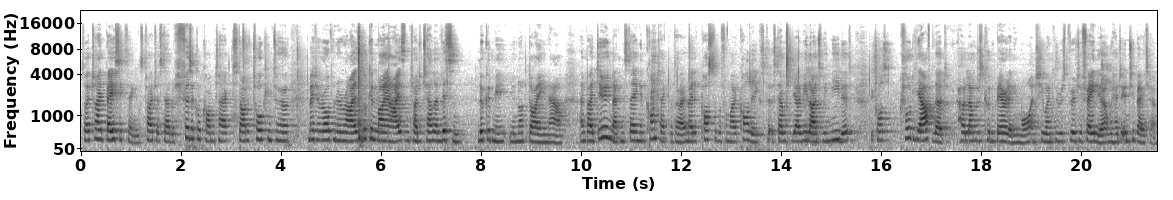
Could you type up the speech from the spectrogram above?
So I tried basic things, tried to establish physical contact, started talking to her, made her open her eyes, look in my eyes and try to tell her, listen, look at me, you're not dying now. And by doing that and staying in contact with her, I made it possible for my colleagues to establish the IV lines we needed because shortly after that, her lung just couldn't bear it anymore and she went into respiratory failure and we had to intubate her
